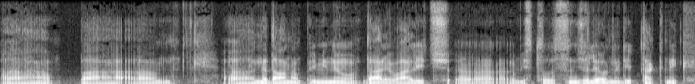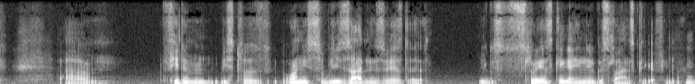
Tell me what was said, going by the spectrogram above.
uh, pa um, uh, nedavno preminil Dare Valič. Uh, v bistvu sem želel narediti tak nek um, film. V bistvu, oni so bili zadnje zvezde slovenskega in jugoslovanskega filma. Hm.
